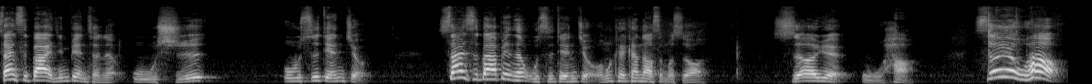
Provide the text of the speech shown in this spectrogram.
三十八已经变成了五十五十点九，三十八变成五十点九，我们可以看到什么时候？十二月五号，十二月五号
